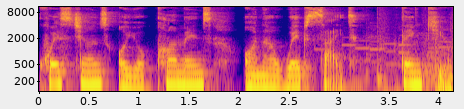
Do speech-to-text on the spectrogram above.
questions or your comments on our website. Thank you.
